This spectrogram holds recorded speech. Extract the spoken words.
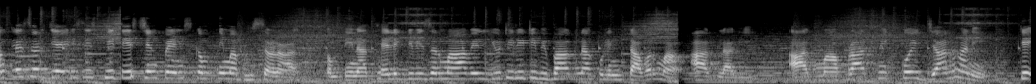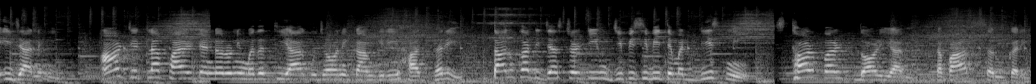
અંકલેશ્વર જેઆઈડીસી સ્થિત એશિયન પેન્ટ્સ કંપનીમાં ભીષણ આગ. કંપનીના થેલિક ડિવિઝનમાં આવેલ યુટિલિટી વિભાગના કુલિંગ ટાવરમાં આગ લાગી. આગમાં પ્રાથમિક કોઈ જાનહાનિ કે ઈજા નહીં. આઠ જેટલા ફાયર ટેન્ડરોની મદદથી આગ બુઝાવવાની કામગીરી હાથ ધરી તાલુકા ડિઝાસ્ટર ટીમ જીપીસીબી તેમજ ડીસની સ્થળ પર દોડી આવી. તપાસ શરૂ કરી.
